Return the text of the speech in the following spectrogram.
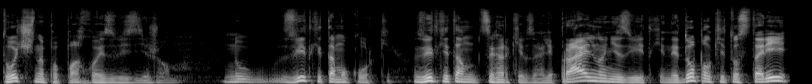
точно попахує звіздіжом. Ну, звідки там окурки? Звідки там цигарки взагалі? Правильно, ні звідки. Недопалки то старі,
